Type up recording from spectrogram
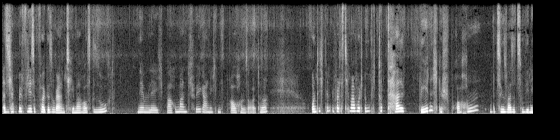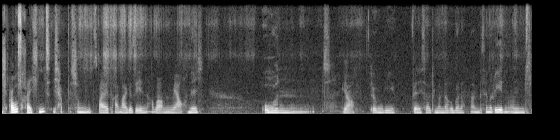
also ich habe mir für diese Folge sogar ein Thema rausgesucht, nämlich warum man Trigger nicht missbrauchen sollte. Und ich finde, über das Thema wird irgendwie total wenig gesprochen, beziehungsweise zu wenig ausreichend. Ich habe das schon zwei, dreimal gesehen, aber mehr auch nicht. Und ja, irgendwie finde ich, sollte man darüber noch mal ein bisschen reden. Und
